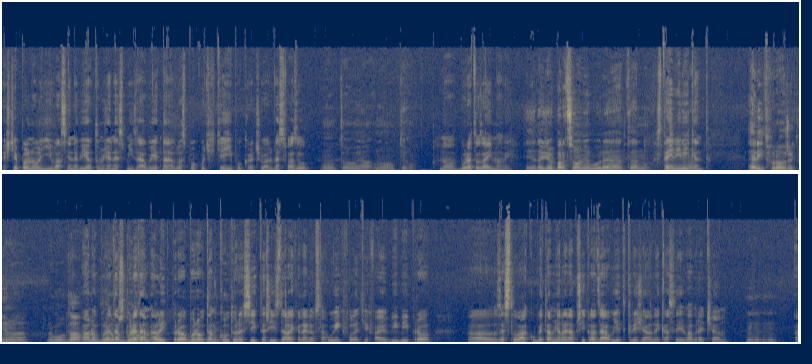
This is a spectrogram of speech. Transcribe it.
Ještě plno lidí vlastně neví o tom, že nesmí závodit na Evles, pokud chtějí pokračovat ve svazu. No to já, no to No, bude to zajímavý. Je, takže v Barceloně bude ten... Stejný řekněme, víkend. Elite Pro, řekněme, nebo ta Ano, bude tam, bude tam Elite Pro, budou tam mm. kulturisti, kteří zdaleka nedosahují kvality těch FBB Pro. Eh, ze Slováku by tam měli například závodit Kryžánek, asi i Vavrečan. Mm-hmm. A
